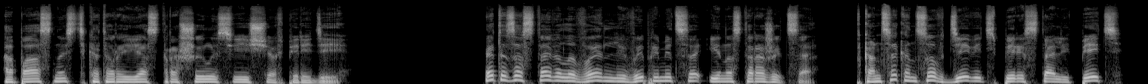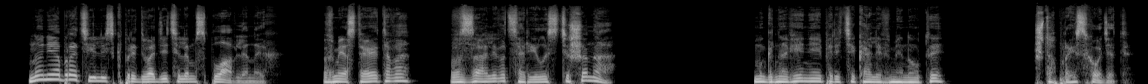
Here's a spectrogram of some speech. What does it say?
Опасность, которой я страшилась, еще впереди». Это заставило Венли выпрямиться и насторожиться. В конце концов, девять перестали петь, но не обратились к предводителям сплавленных. Вместо этого в зале воцарилась тишина. Мгновения перетекали в минуты. Что происходит?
